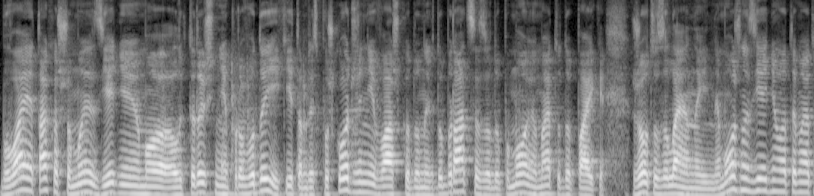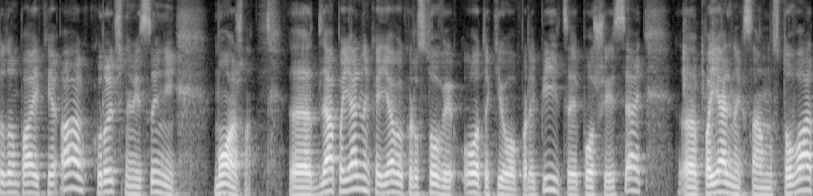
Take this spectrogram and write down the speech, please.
Буває також, що ми з'єднуємо електричні проводи, які там десь пошкоджені, важко до них добратися за допомогою методу пайки. Жовто-зелений не можна з'єднувати методом пайки, а коричневий синій можна. Е, Для паяльника я використовую отакі о перепій, це по 60. Е, Паяльник сам 100 Вт.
